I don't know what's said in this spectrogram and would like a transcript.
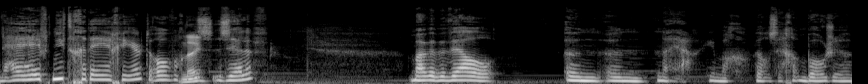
Hij heeft niet gereageerd, overigens, zelf. Maar we hebben wel een, een, nou ja, je mag wel zeggen, een boze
